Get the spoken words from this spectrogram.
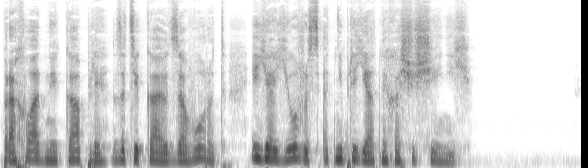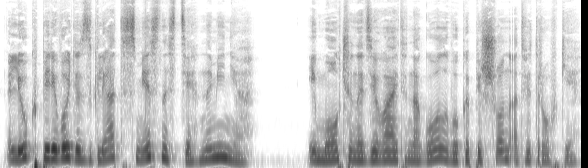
Прохладные капли затекают за ворот, и я ежусь от неприятных ощущений. Люк переводит взгляд с местности на меня и молча надевает на голову капюшон от ветровки.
